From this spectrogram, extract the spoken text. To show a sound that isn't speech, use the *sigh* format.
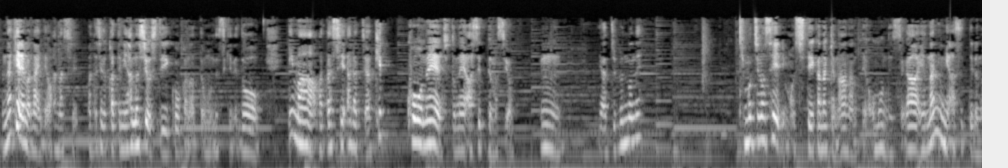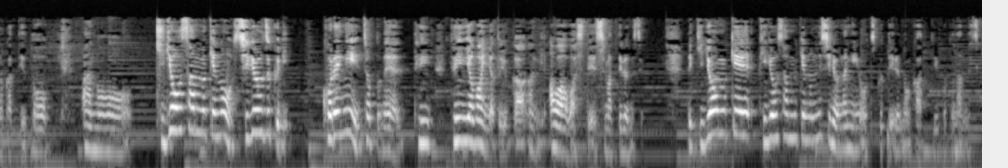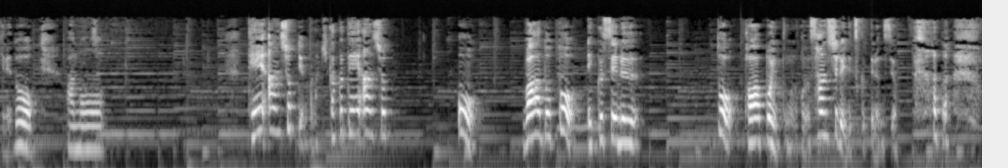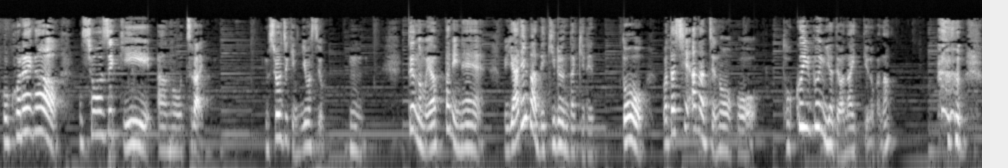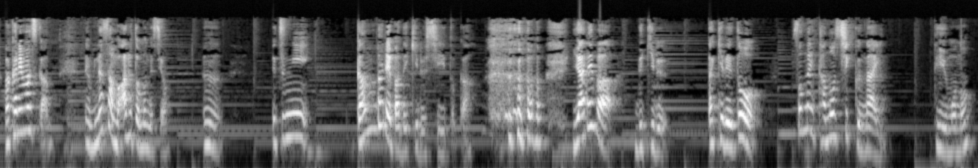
なければないでお話、私が勝手に話をしていこうかなって思うんですけれど、今、私、アラチは結構ね、ちょっとね、焦ってますよ。うん。いや、自分のね、気持ちの整理もしていかなきゃな、なんて思うんですが、いや、何に焦ってるのかっていうと、あの、企業さん向けの資料作り、これにちょっとね、てん、てんやわんやというか、何、あわあわしてしまってるんですよ。で、企業向け、企業さん向けのね、資料何を作っているのかっていうことなんですけれど、あの、提案書っていうのかな？企画提案書を、ワードとエクセルとパワーポイントのこの3種類で作ってるんですよ。*laughs* もうこれが正直、あの、辛い。正直に言いますよ。うん。というのもやっぱりね、やればできるんだけれど、私、アナチェの、こう、得意分野ではないっていうのかな？*laughs* わかりますか？でも皆さんもあると思うんですよ。うん。別に、頑張ればできるし、とか、*laughs* やればできる。だけれど、そんなに楽しくないっていうもの。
